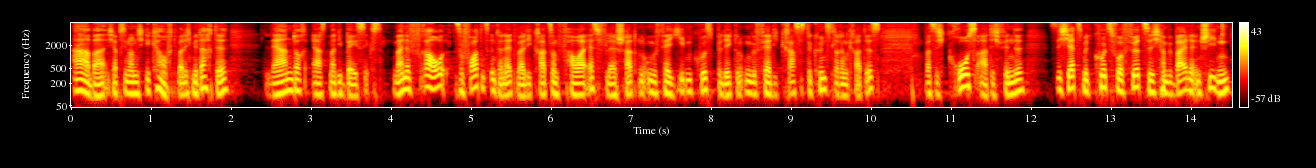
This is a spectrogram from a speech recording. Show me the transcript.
aber ich habe sie noch nicht gekauft, weil ich mir dachte, lern doch erstmal die Basics. Meine Frau sofort ins Internet, weil die gerade so ein VHS-Flash hat und ungefähr jeden Kurs belegt und ungefähr die krasseste Künstlerin gerade ist, was ich großartig finde. Sich jetzt mit kurz vor 40 haben wir beide entschieden,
